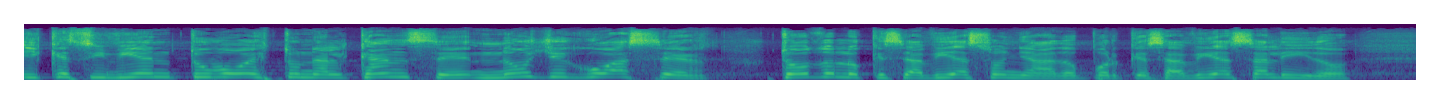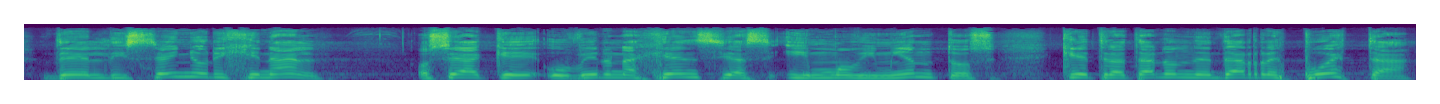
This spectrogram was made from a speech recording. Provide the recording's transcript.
y que si bien tuvo esto un alcance, no llegó a ser todo lo que se había soñado porque se había salido del diseño original o sea que hubieron agencias y movimientos que trataron de dar respuesta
